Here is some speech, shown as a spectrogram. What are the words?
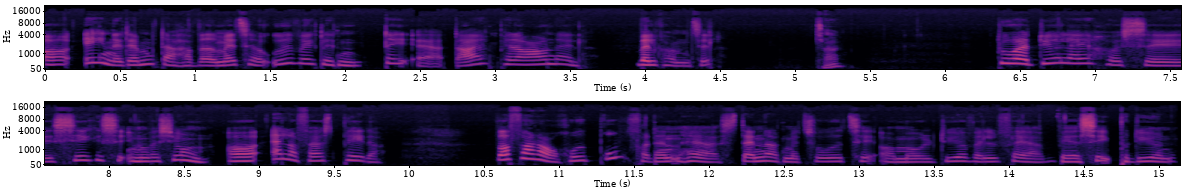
og en af dem, der har været med til at udvikle den, det er dig, Peter Ravndal. Velkommen til. Tak. Du er dyrlæge hos uh, Sikkes Innovation, og allerførst, Peter, hvorfor er der overhovedet brug for den her standardmetode til at måle dyrevelfærd ved at se på dyrene?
